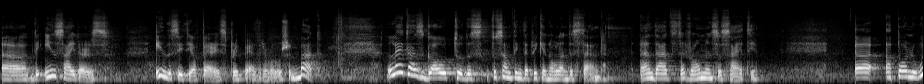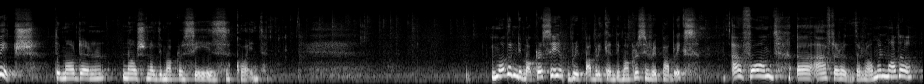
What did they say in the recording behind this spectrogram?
Uh, the insiders in the city of Paris prepare the revolution. But let us go to, this, to something that we can all understand, and that's the Roman society, uh, upon which the modern notion of democracy is coined. modern democracy, republican democracy, republics, are formed uh, after the Roman model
